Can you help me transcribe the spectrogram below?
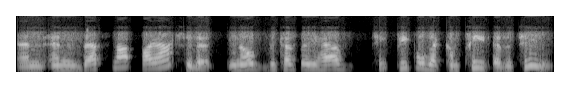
And, and that's not by accident, you know, because they have t- people that compete as a team.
